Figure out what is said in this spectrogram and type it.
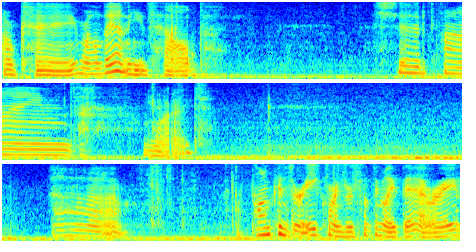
Okay, well that needs help. Should find what? Uh, pumpkins or acorns or something like that, right?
